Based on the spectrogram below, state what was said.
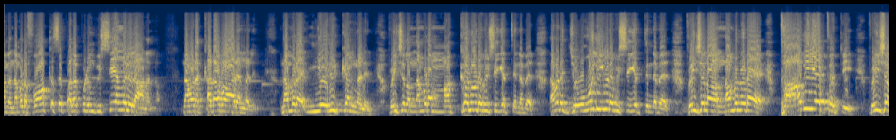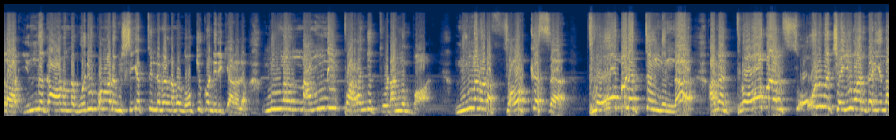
നമ്മുടെ ഫോക്കസ് പലപ്പോഴും വിഷയങ്ങളിലാണല്ലോ. നമ്മുടെ കടവാരങ്ങളിൽ നമ്മുടെ ഞെരുക്കങ്ങളിൽ പ്രീശലം നമ്മുടെ മക്കളുടെ വിഷയത്തിന്റെ മേൽ നമ്മുടെ ജോലിയുടെ വിഷയത്തിന്റെ മേൽ പ്രീശലം നമ്മളുടെ ഭാവിയെ പറ്റി പ്രീശലം ഇന്ന് കാണുന്ന ഒരുപാട് വിഷയത്തിന്റെ മേൽ നമ്മൾ നോക്കിക്കൊണ്ടിരിക്കുകയാണല്ലോ നിങ്ങൾ നന്ദി പറഞ്ഞു തുടങ്ങുമ്പോൾ നിങ്ങളുടെ ഫോക്കസ് പ്രോബ്ലത്തിൽ നിന്ന് അവൻ പ്രോബ്ലം സോൾവ് ചെയ്യുവാൻ കഴിയുന്ന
